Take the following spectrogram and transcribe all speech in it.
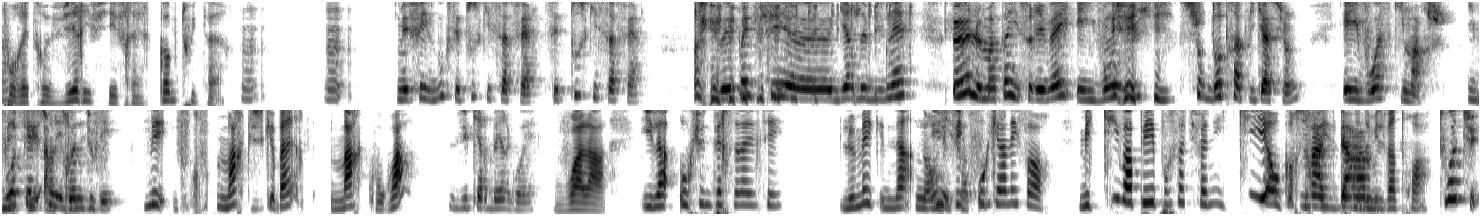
Mm. pour être vérifiés, frère, comme Twitter. Mm. Mais Facebook, c'est tout ce qu'ils savent faire. C'est tout ce qu'ils savent faire. Vous avez pas écouté euh, Guerre de Business? Eux, le matin, ils se réveillent et ils vont juste sur d'autres applications et ils voient ce qui marche. Ils voient quelles sont les bonnes idées. Mais Mark Zuckerberg, Mark quoi Zuckerberg, ouais. Voilà. Il a aucune personnalité. Le mec n'a, il fait aucun effort. Mais qui va payer pour ça, Tiffany? Qui est encore sur Facebook en Madame. 2023 Toi, tu...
